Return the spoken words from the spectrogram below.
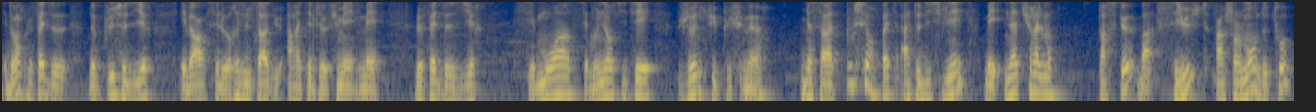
Et donc le fait de ne plus se dire, eh ben c'est le résultat du arrêter de fumer, mais le fait de se dire, c'est moi, c'est mon identité, je ne suis plus fumeur, eh bien ça va te pousser en fait à te discipliner, mais naturellement. Parce que bah, c'est juste un changement de toi.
